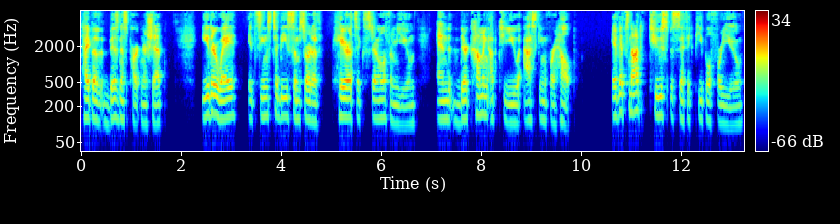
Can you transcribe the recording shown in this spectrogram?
type of business partnership. Either way, it seems to be some sort of pair that's external from you, and they're coming up to you asking for help. If it's not two specific people for you,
